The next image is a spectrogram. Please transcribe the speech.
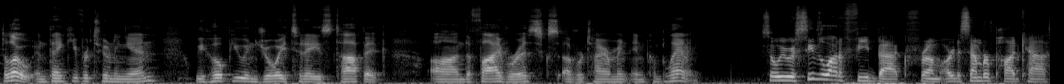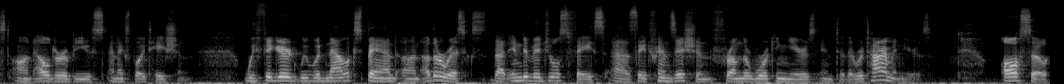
Hello, and thank you for tuning in. We hope you enjoy today's topic on the five risks of retirement income planning. So, we received a lot of feedback from our December podcast on elder abuse and exploitation. We figured we would now expand on other risks that individuals face as they transition from their working years into their retirement years. Also,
